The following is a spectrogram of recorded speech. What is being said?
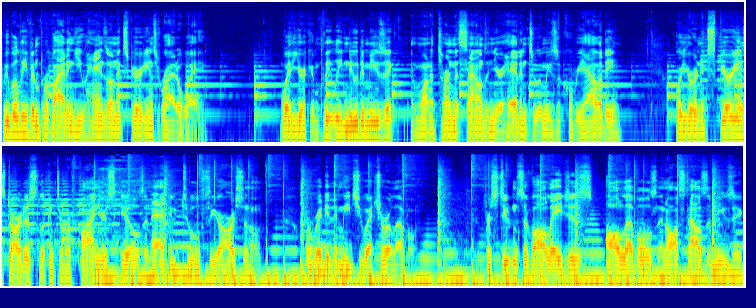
we believe in providing you hands on experience right away. Whether you're completely new to music and want to turn the sounds in your head into a musical reality, or you're an experienced artist looking to refine your skills and add new tools to your arsenal, we're ready to meet you at your level. For students of all ages, all levels, and all styles of music,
